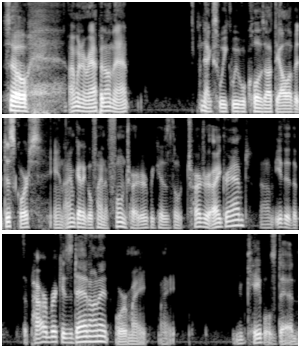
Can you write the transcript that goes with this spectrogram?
So I'm going to wrap it on that. Next week, we will close out the Olivet Discourse, and I've got to go find a phone charger because the charger I grabbed, um, either the, the power brick is dead on it or my, my new cable's dead,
